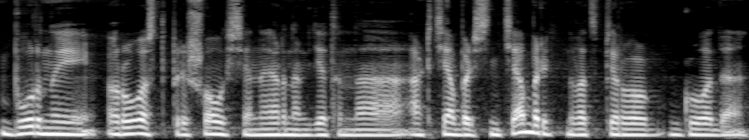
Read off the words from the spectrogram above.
бурный рост пришелся, наверное, где-то на октябрь-сентябрь 2021 года,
